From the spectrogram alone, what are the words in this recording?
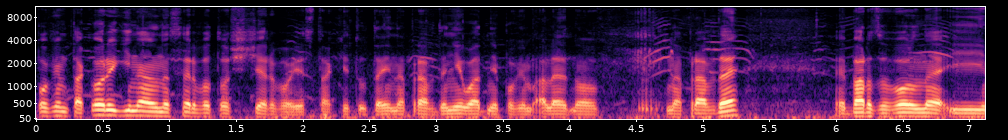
Powiem tak, oryginalne serwo to ścierwo jest takie tutaj, naprawdę, nieładnie powiem, ale no naprawdę. Bardzo wolne i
